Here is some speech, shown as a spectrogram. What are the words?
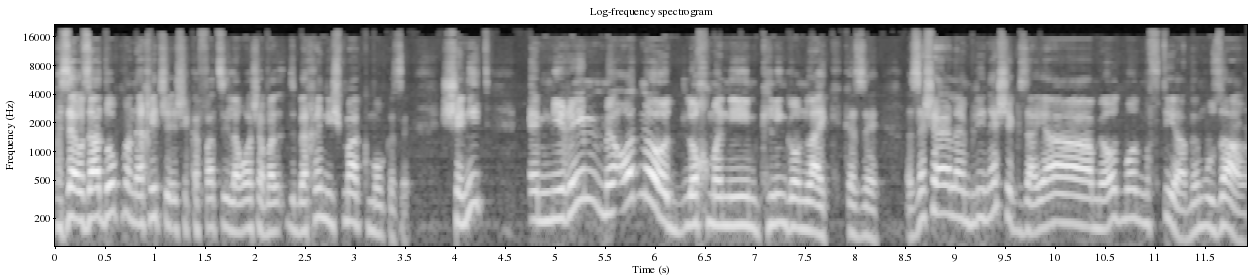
אז זהו, זה הדרוקמן היחיד ש, שקפץ לי לראש, אבל זה בהחלט נשמע כמו כזה. שנית, הם נראים מאוד מאוד לוחמניים, קלינגון לייק כזה. אז זה שהיה להם בלי נשק זה היה מאוד מאוד מפתיע ומוזר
